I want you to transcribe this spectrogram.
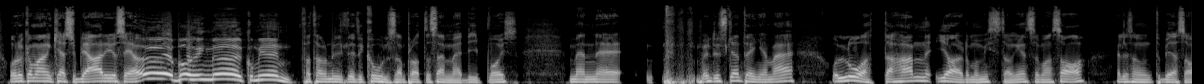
Och då kommer han kanske bli arg och säga äh, bara häng med, kom igen! För att han har blivit lite cool så han pratar sen med deep voice. Men, eh, men du ska inte hänga med och låta han göra de här misstagen som han sa, eller som Tobias sa.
